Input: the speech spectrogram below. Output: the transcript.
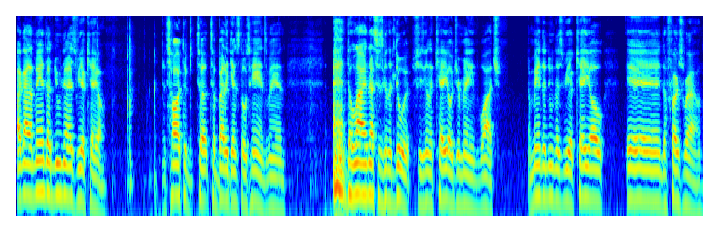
I got Amanda Nunes via KO. It's hard to, to, to bet against those hands, man. the Lioness is going to do it. She's going to KO Germaine. Watch. Amanda Nunes via KO in the first round.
